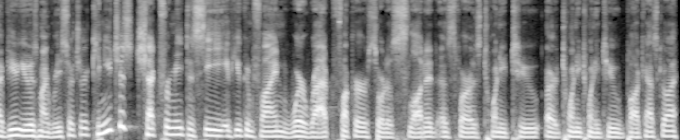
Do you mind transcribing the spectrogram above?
I view you as my researcher. Can you just check for me to see if you can find where Rat Fucker sort of slotted as far as 22 or 2022 podcast go? I,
